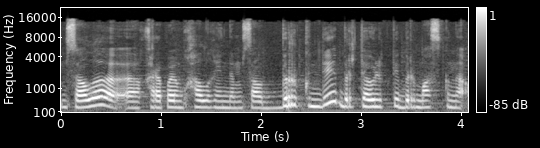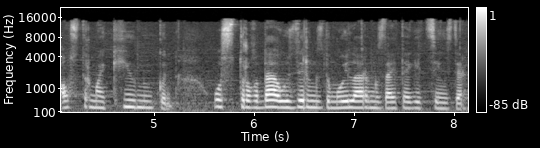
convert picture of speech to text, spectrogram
Мысалы қарапайым халық енді мысалы бір күнде бір тәулікте бір масканы ауыстырмай кию мүмкін. Осы тұрғыда өздеріңіздің ойларыңызды айта кетсеңіздер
